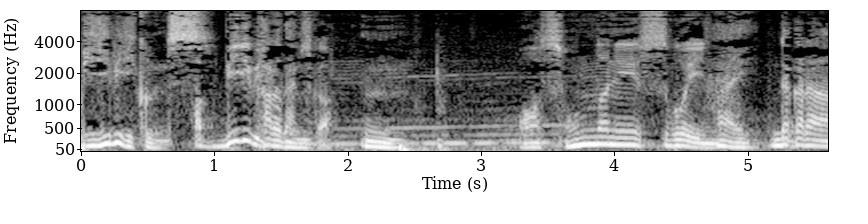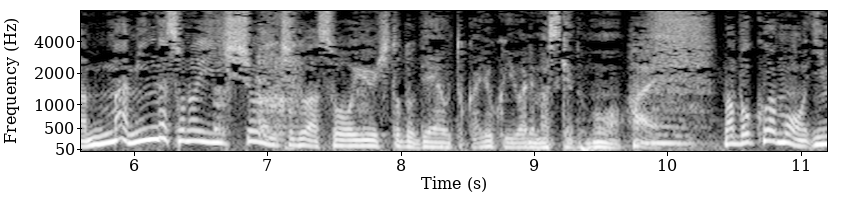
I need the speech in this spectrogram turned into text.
ビリビリくるんです。あビリビリくるん体にですか？うん。あそんなにすごい、はい。だから、まあみんなその一生に一度はそういう人と出会うとかよく言われますけども、はい。まあ僕はもう未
